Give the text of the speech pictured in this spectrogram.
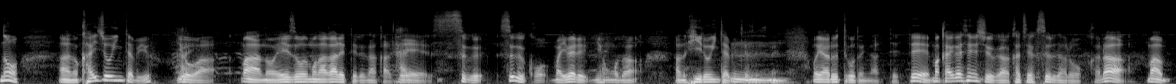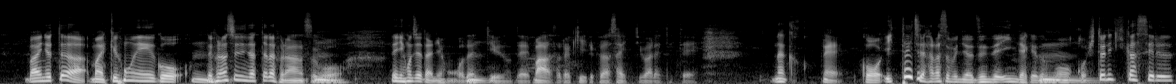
の、あの、会場インタビュー、要は、まあ、あの、映像も流れてる中で、はすぐ、すぐこう、まあ、いわゆる日本語の、あの、ヒーローインタビューってやつですね。をやるってことになってて、まあ、海外選手が活躍するだろうから、まあ、場合によっては、まあ、基本英語、うん。で、フランス人だったらフランス語、うん。で、日本人だったら日本語でっていうので、まあ、それを聞いてくださいって言われてて、なんかね、こう、一対一で話す分には全然いいんだけども、うんこう、人に聞かせる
